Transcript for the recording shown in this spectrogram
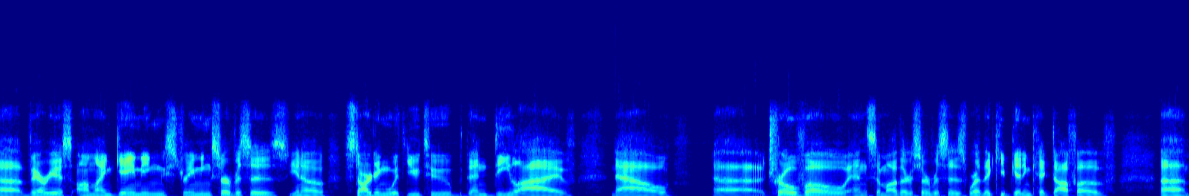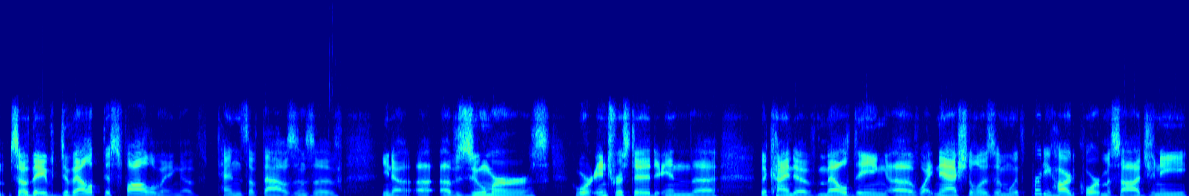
uh, various online gaming streaming services, you know, starting with YouTube, then DLive, now uh, Trovo, and some other services where they keep getting kicked off of. Um, so they've developed this following of tens of thousands of, you know, uh, of Zoomers who are interested in the the kind of melding of white nationalism with pretty hardcore misogyny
